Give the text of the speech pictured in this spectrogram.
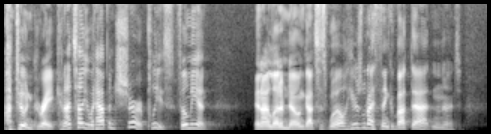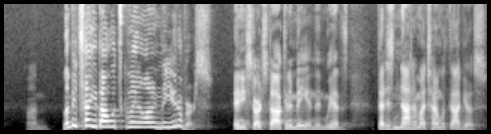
I'm doing great. Can I tell you what happened? Sure, please, fill me in. And I let him know, and God says, Well, here's what I think about that. And um, let me tell you about what's going on in the universe. And he starts talking to me, and then we have this. That is not how my time with God goes.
